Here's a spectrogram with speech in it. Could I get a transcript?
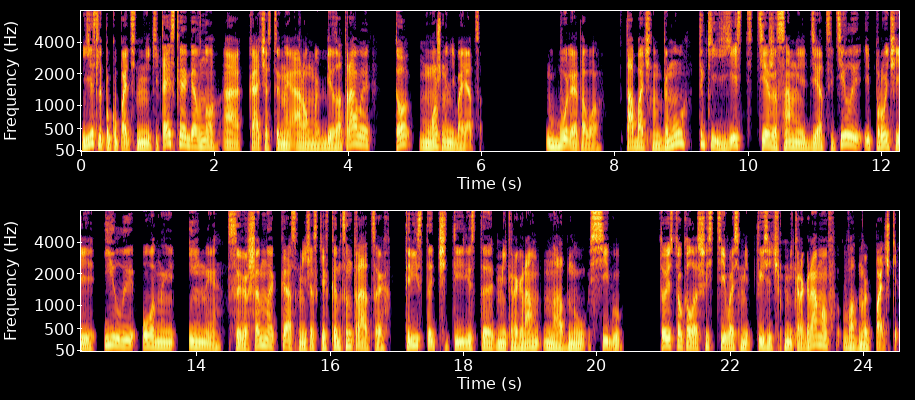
Если покупать не китайское говно, а качественные аромы без отравы, то можно не бояться. Более того, табачном дыму таки есть те же самые диацетилы и прочие илы, оны, ины в совершенно космических концентрациях 300-400 микрограмм на одну сигу, то есть около 6-8 тысяч микрограммов в одной пачке.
